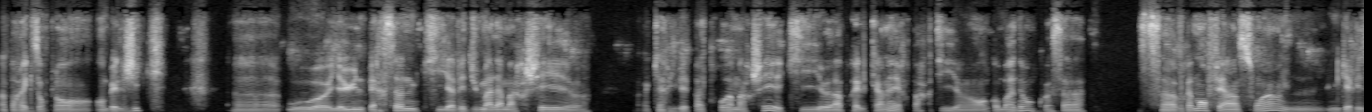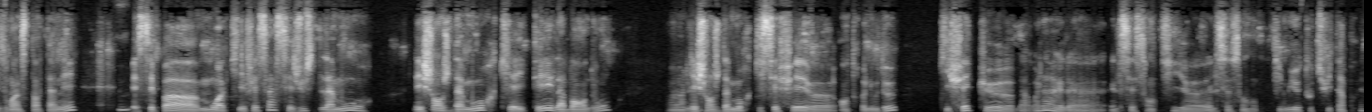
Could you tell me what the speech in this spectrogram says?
bah, par exemple en, en Belgique, où il y a eu une personne qui avait du mal à marcher, qui arrivait pas trop à marcher et qui, après le câlin, est reparti en combattant. Quoi. Ça, ça a vraiment fait un soin, une, une guérison instantanée. Mmh. Mais c'est pas moi qui ai fait ça, c'est juste l'amour l'échange d'amour qui a été, l'abandon, euh, l'échange d'amour qui s'est fait euh, entre nous deux, qui fait que euh, bah voilà, elle, elle s'est sentie, elle s'est sentie mieux tout de suite après.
